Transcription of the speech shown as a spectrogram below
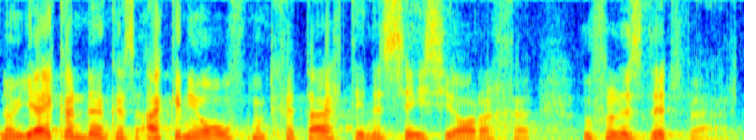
Nou jy kan dink as ek in die hof moet getuig teen 'n 6-jarige, hoeveel is dit werd?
